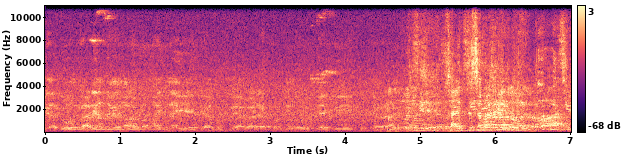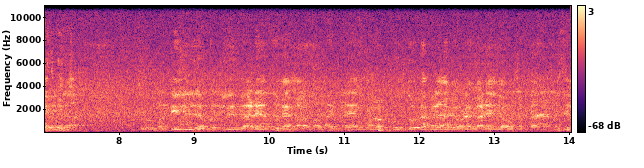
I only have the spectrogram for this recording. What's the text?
त्या दोन गाड्यांचं काही मला माहीत नाही आहे त्या कुठल्या गाड्या फॉर्च्युनर होत्या की कुठल्या मल्टीजी मल्टीजी गाड्यांचं काय मला माहीत नाही. आणि मला वाटतं उद्धव ठाकरेंना एवढ्या गाड्यांची आवश्यकता नसेल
